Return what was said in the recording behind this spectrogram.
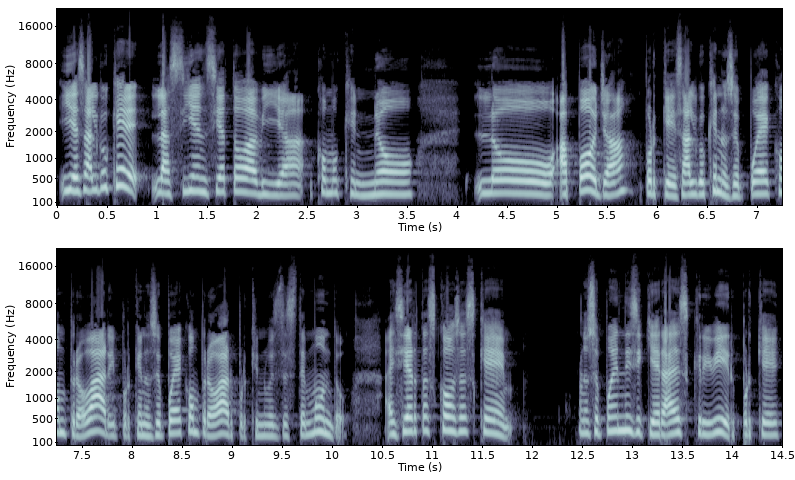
Y es algo que la ciencia todavía como que no lo apoya porque es algo que no se puede comprobar y porque no se puede comprobar porque no es de este mundo. Hay ciertas cosas que no se pueden ni siquiera describir porque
